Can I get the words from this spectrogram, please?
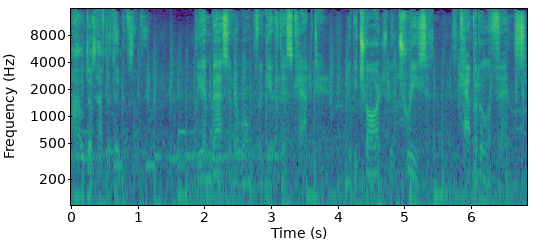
I'll just have to think of something. The ambassador won't forgive this, Captain. You'll be charged with treason, a capital offense.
